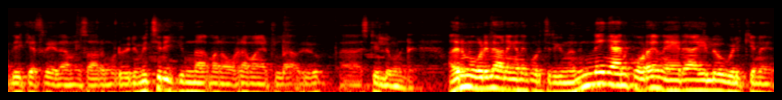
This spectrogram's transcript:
വി കെ ശ്രീരാമൻ സാറും കൂടി ഒരുമിച്ചിരിക്കുന്ന മനോഹരമായിട്ടുള്ള ഒരു സ്റ്റില്ലുമുണ്ട്. അതിന് മുകളിലാണ് ഇങ്ങനെ കുറിച്ചിരിക്കുന്നത്. നിന്നെ ഞാൻ കുറേ നേരമായല്ലോ വിളിക്കണ്.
